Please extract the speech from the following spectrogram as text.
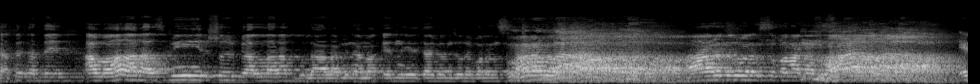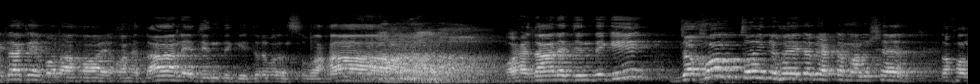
সাথে সাথে আমার আজমির শরীফে আল্লাহ রাব্বুল আলামিন আমাকে নিয়ে যাবেন। জোরে বলেন এটাকে বলা হয় ওয়াহদানে জিন্দেগি। জোরে বলেন, সুবহানাল্লাহ। ওয়াহদানে জিন্দেগি যখন তৈরি হয়ে যাবে একটা মানুষের তখন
